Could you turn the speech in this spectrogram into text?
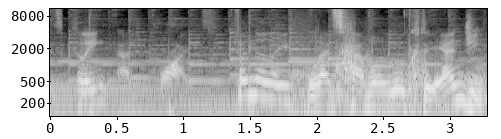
is clean and quiet. Finally, let's have a look at the engine.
